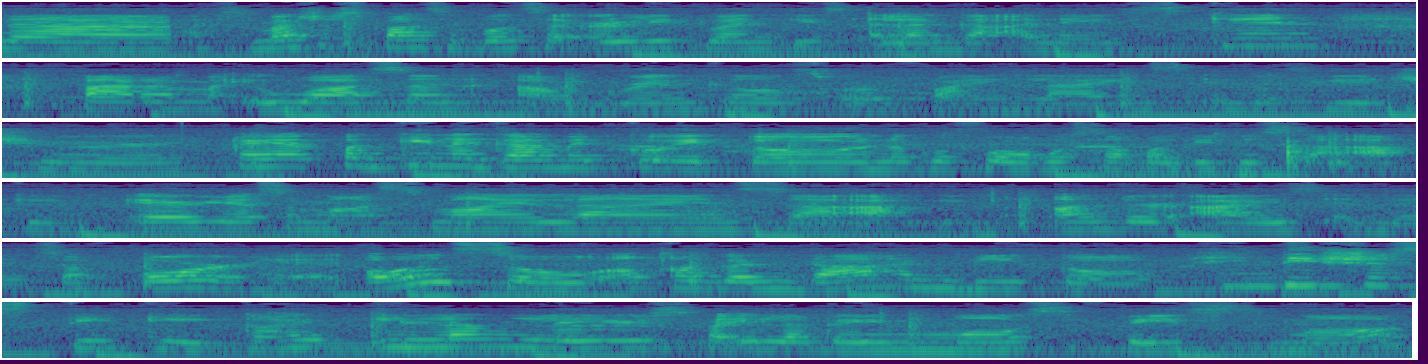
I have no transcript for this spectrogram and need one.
na as much as possible sa early 20s, alagaan na yung skin para maiwasan ang wrinkles or fine lines in the future. Kaya pag ginagamit ko ito, nagpo-focus ako dito sa aking area, sa mga smile lines, sa aking under eyes, and then sa forehead. Also, ang kagandahan dito, hindi siya sticky. Kahit ilang layers pa ilagay mo sa face mo,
